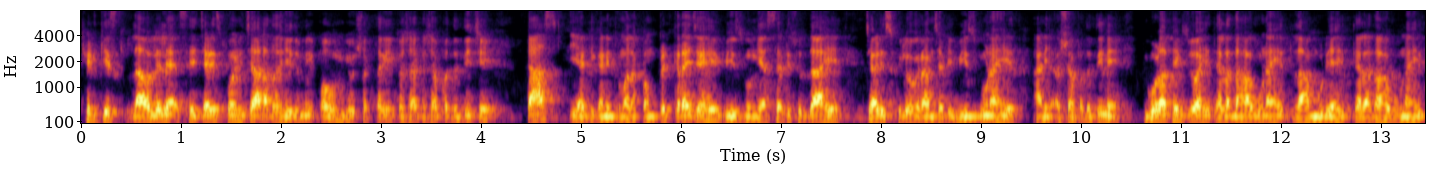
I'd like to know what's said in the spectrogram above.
खिडकीस लावलेल्या सेहेचाळीस पॉईंट चार आता हे तुम्ही पाहून घेऊ शकता की कशा कशा पद्धतीचे टास्क या ठिकाणी तुम्हाला कंप्लीट करायचे आहे. वीस गुण यासाठी सुद्धा आहे. चाळीस किलोग्रामसाठी वीस गुण आहेत आणि अशा पद्धतीने गोळाफेक जो आहे त्याला दहा गुण आहेत लांब उडी आहेत त्याला दहा गुण आहेत.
